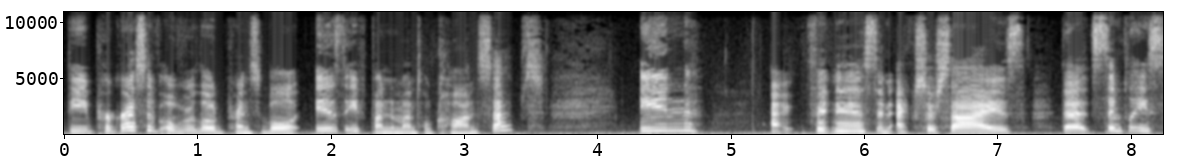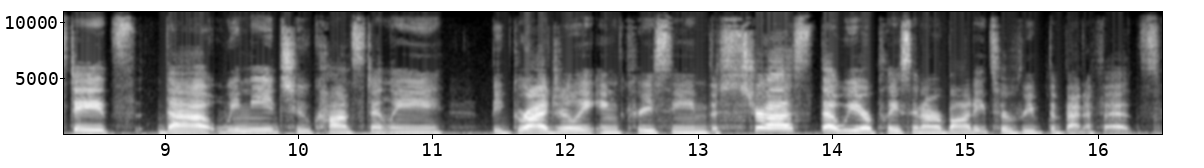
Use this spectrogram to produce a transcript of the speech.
the progressive overload principle is a fundamental concept in uh, fitness and exercise that simply states that we need to constantly be gradually increasing the stress that we are placing our body to reap the benefits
